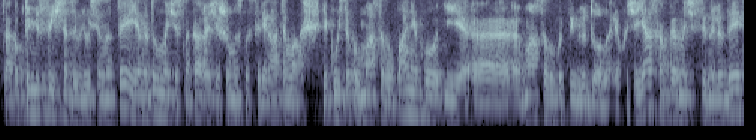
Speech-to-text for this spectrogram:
так оптимістично дивлюся на те. Я не думаю, чесно кажучи, що ми спостерігатимемо якусь таку масову паніку і е, масову купівлю доларів. Хоча ясно, певна частина людей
